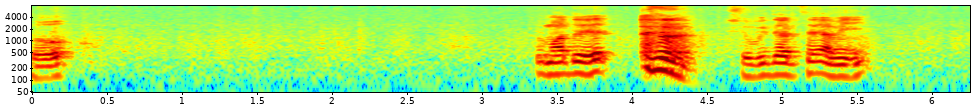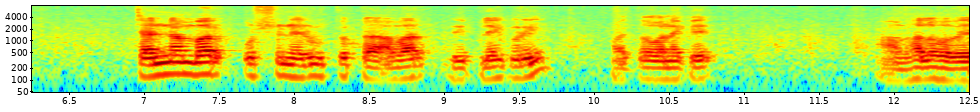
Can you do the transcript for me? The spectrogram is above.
তো তোমাদের সুবিধার্থে আমি চার নম্বর কোশ্চেনের উত্তরটা আবার রিপ্লাই করি। হয়তো অনেকে ভালোভাবে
